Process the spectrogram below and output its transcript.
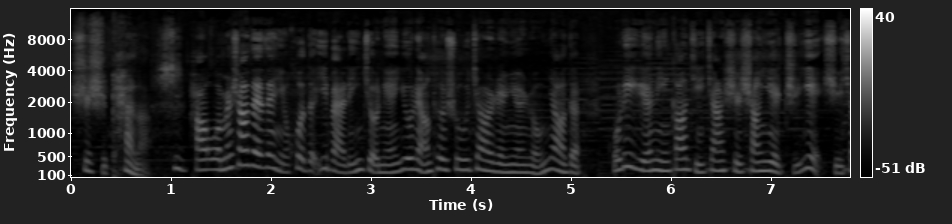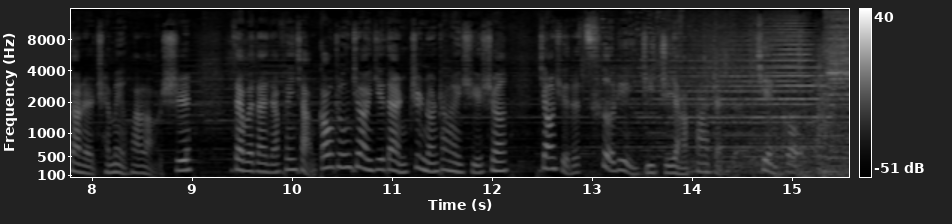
试试看了？是好，我们稍待在你获得一百零九年优良特殊教育人员荣耀的国立园林高级家事商业职业学校的陈美华老师，再为大家分享高中教育阶段智能障碍学生教学的策略以及职涯发展的建构。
